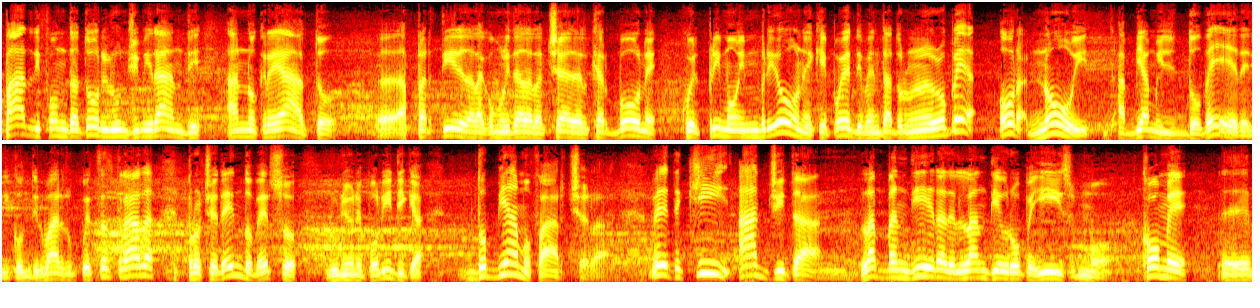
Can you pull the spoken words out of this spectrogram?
padri fondatori lungimiranti hanno creato eh, a partire dalla comunità dell'acciaio e del carbone quel primo embrione che poi è diventato l'Unione Europea. Ora noi abbiamo il dovere di continuare su questa strada procedendo verso l'unione politica. Dobbiamo farcela. Vedete, chi agita la bandiera dell'antieuropeismo, come eh,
